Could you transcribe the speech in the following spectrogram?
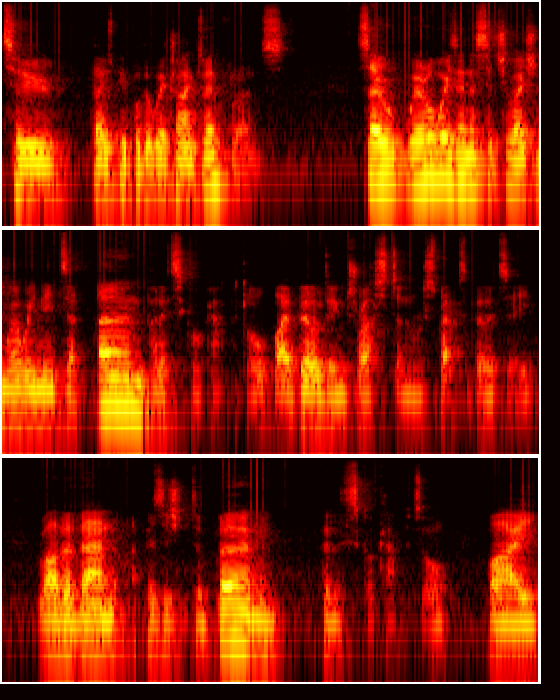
to those people that we're trying to influence. So we're always in a situation where we need to earn political capital by building trust and respectability rather than a position to burn political capital by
